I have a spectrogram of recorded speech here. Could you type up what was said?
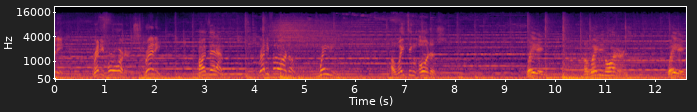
Ready. Ready for orders. Ready. Hazırım. Ready for orders. Waiting. Awaiting orders. Waiting. Awaiting orders. Waiting.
